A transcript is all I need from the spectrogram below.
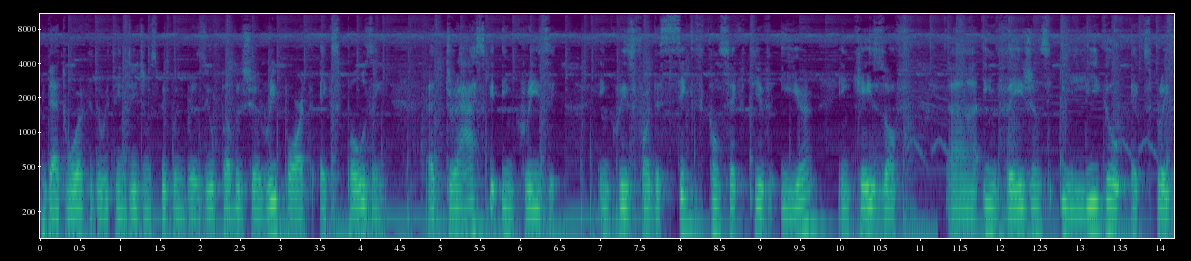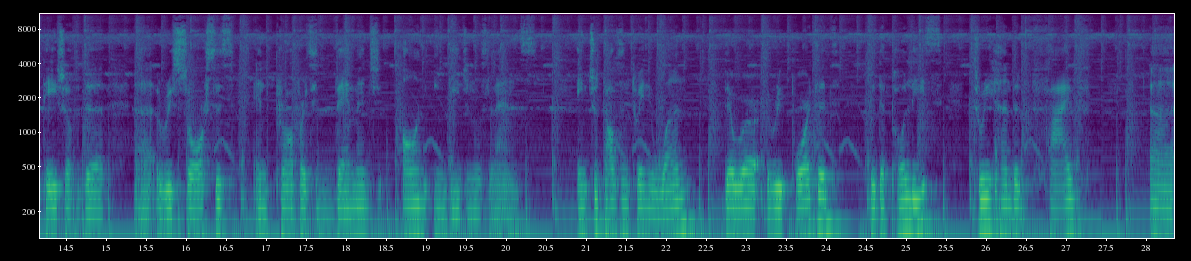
that worked with indigenous people in Brazil published a report exposing a drastic increase increase for the sixth consecutive year in case of uh, invasions, illegal exploitation of the uh, resources and property damage on indigenous lands. In 2021, there were reported to the police 305 uh,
